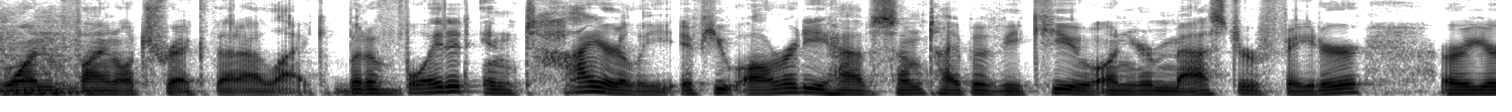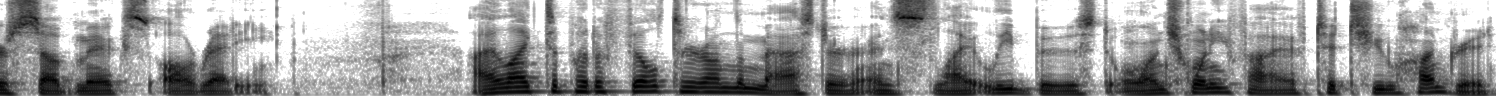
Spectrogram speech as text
one final trick that I like, but avoid it entirely if you already have some type of EQ on your master fader or your submix already. I like to put a filter on the master and slightly boost 125 to 200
